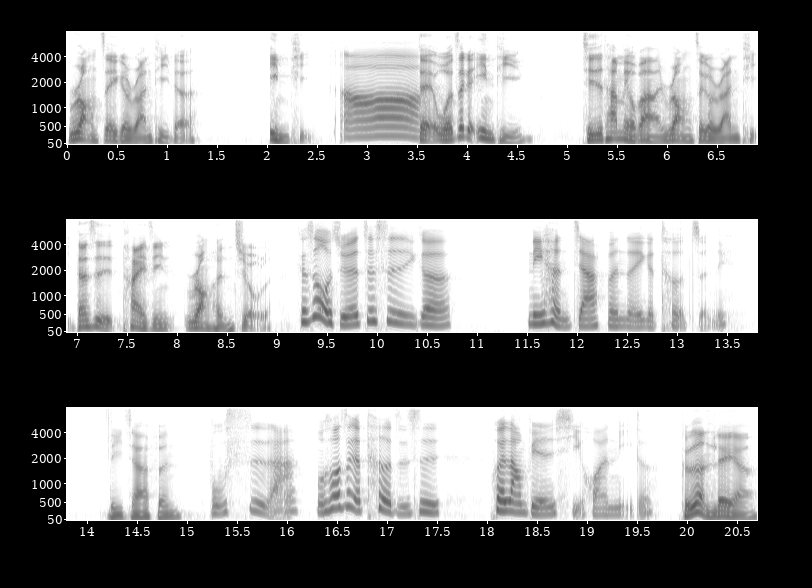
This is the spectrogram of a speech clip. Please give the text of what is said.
run 这个软体的硬体。哦，对我这个硬体，其实它没有办法 run 这个软体，但是它已经 run 很久了。可是我觉得这是一个你很加分的一个特征呢。李加分，不是啊，我说这个特质是会让别人喜欢你的，可是很累啊，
